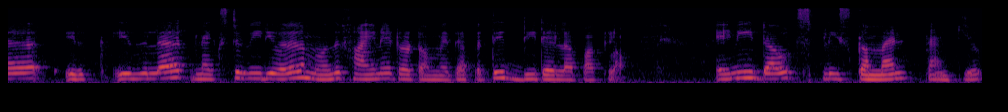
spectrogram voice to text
இருக் இதில் நெக்ஸ்ட் வீடியோவில் நம்ம வந்து ஃபைனைட் ஆட்டோமேட்டா பற்றி டீட்டெயிலாக பார்க்கலாம். Any doubts please comment thank you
